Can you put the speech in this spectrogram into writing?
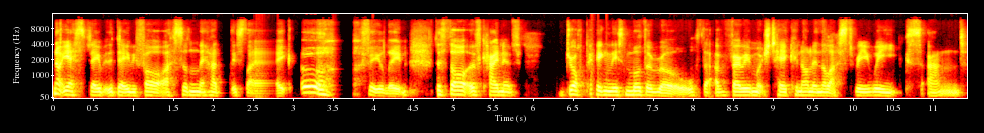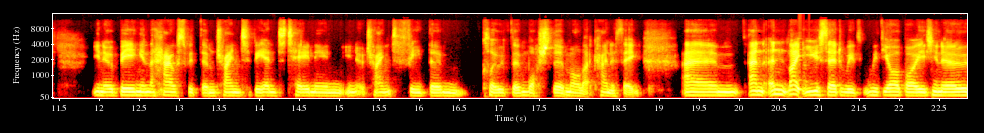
not yesterday, but the day before, I suddenly had this like, oh, feeling. The thought of kind of dropping this mother role that I've very much taken on in the last three weeks and you know being in the house with them trying to be entertaining you know trying to feed them clothe them wash them all that kind of thing um, and and like you said with with your boys, you know,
